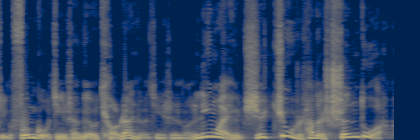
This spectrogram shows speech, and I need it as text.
这个疯狗精神，更有挑战者精神了。另外一个，其实就是它的深度啊。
